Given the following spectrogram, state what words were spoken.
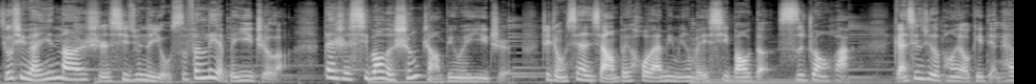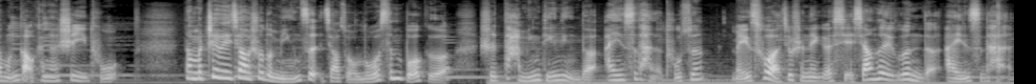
究其原因呢，是细菌的有丝分裂被抑制了，但是细胞的生长并未抑制。这种现象被后来命名为细胞的丝状化。感兴趣的朋友可以点开文稿看看示意图。那么这位教授的名字叫做罗森伯格，是大名鼎鼎的爱因斯坦的徒孙。没错，就是那个写相对论的爱因斯坦。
